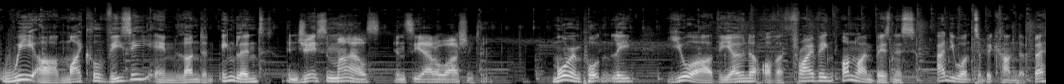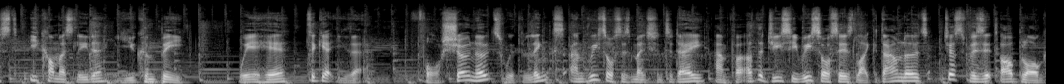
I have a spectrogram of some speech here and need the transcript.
We are Michael Veazey in London, England. And Jason Miles in Seattle, Washington. More importantly, you are the owner of a thriving online business and you want to become the best e commerce leader you can be. We're here to get you there. For show notes with links and resources mentioned today, and for other GC resources like downloads, just visit our blog,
